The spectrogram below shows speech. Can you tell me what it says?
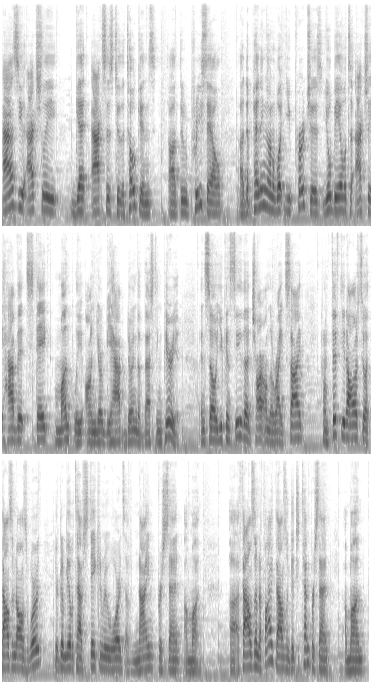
as you actually get access to the tokens uh, through pre-sale, uh, depending on what you purchase, you'll be able to actually have it staked monthly on your behalf during the vesting period. And so you can see the chart on the right side. From $50 to $1,000 worth, you're gonna be able to have staking rewards of 9% a month. Uh, 1000 to 5000 get you 10% a month.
